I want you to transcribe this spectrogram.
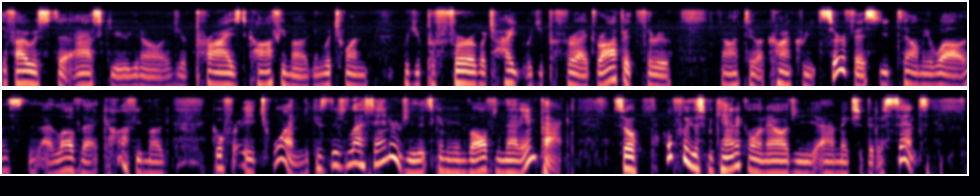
if I was to ask you, you know, your prized coffee mug and which one would you prefer, which height would you prefer I drop it through onto a concrete surface, you'd tell me, well, this, I love that coffee mug. Go for H1 because there's less energy that's going to be involved in that impact. So hopefully this mechanical analogy uh, makes a bit of sense.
